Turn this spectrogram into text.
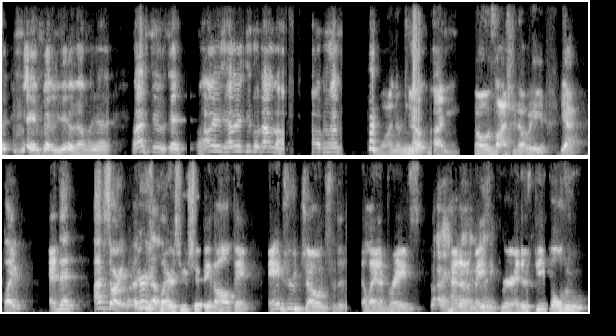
I just say it's seven years. I mean, uh, last year, uh, how many, how many people got in the Hall of Fame? One or two? Nobody. No, it was last year. Nobody. Yeah, like, and then I'm sorry. There's joke. players who should be in the Hall of Fame. Andruw Jones for the Atlanta Braves Right, had an right, amazing right. career, and there's people who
